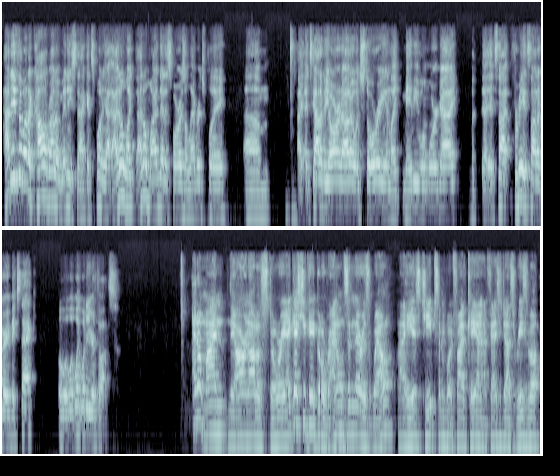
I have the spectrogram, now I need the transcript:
How do you feel about a Colorado mini stack? It's funny. I, I don't like. I don't mind that as far as a leverage play. Um, I, it's got to be Arenado and Story and like maybe one more guy, but uh, it's not for me. It's not a very big stack. What, what, what are your thoughts? I don't mind the Arenado story. I guess you could go Reynolds in there as well. Uh, he is cheap, 7.5K on, on fantasy jobs, reasonable.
